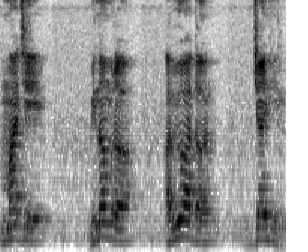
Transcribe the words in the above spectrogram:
माझे विनम्र अभिवादन. जय हिंद.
